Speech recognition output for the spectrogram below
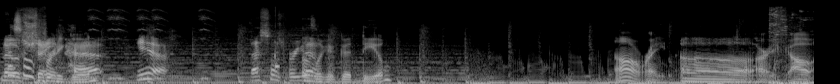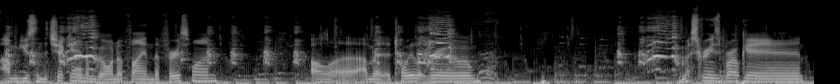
No That sounds pretty good. Yeah, that sounds pretty good. Sounds like a good deal. All right. Uh, all right. I'll, I'm using the chicken. I'm going to find the first one. I'll. Uh, I'm in a toilet room. My screen's broken.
